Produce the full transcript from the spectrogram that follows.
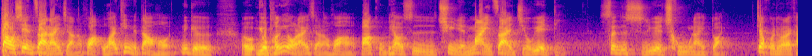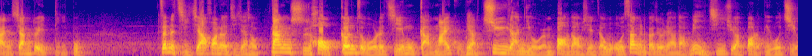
到现在来讲的话，我还听得到哈，那个呃有朋友来讲的话，把股票是去年卖在九月底甚至十月初那一段，再回头来看相对底部。真的几家欢乐几家愁，当时候跟着我的节目敢买股票，居然有人报到现在。我我上个礼拜就有聊到，利基居然报的比我久，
